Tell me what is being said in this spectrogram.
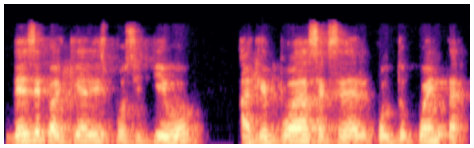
desde cualquier dispositivo al que puedas acceder con tu cuenta.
